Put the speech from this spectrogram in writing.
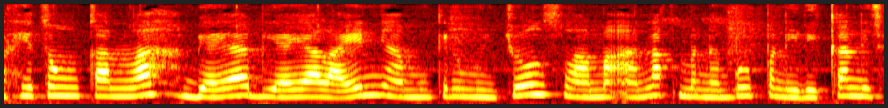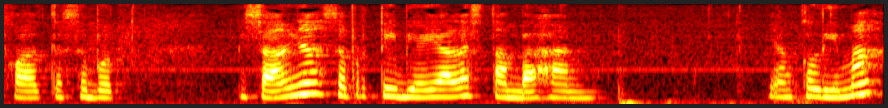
Perhitungkanlah biaya-biaya lain yang mungkin muncul selama anak menempuh pendidikan di sekolah tersebut, misalnya seperti biaya les tambahan. Yang kelima,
